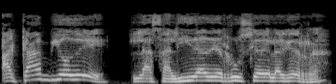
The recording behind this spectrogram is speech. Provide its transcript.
a cambio de la salida de Rusia de la guerra,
